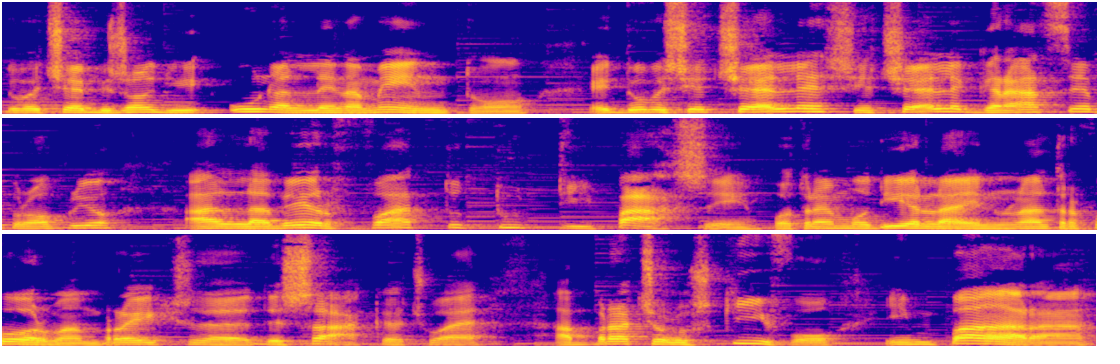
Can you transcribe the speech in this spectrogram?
dove c'è bisogno di un allenamento e dove si eccelle, si eccelle grazie proprio a all'aver fatto tutti i passi, potremmo dirla in un'altra forma, break the sack, cioè abbraccia lo schifo, impara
